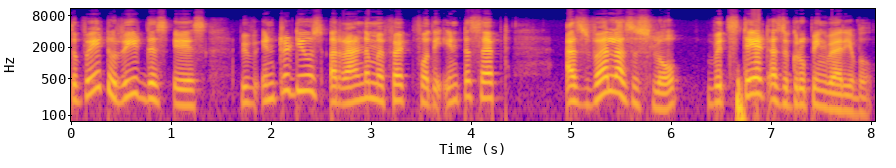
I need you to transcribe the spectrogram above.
The way to read this is we've introduced a random effect for the intercept as well as the slope with state as a grouping variable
